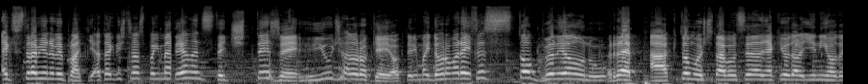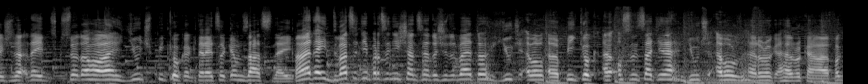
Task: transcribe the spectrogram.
extrémně nevyplatí. A tak když třeba spojíme tyhle ty čtyři Huge Hell Rocky, jo, který mají dohromady přes 100 bilionů rep. A k tomu ještě tady si nějakého dal jinýho, takže tady zkusíme tohle Huge Peacocka, který je celkem vzácný. Máme tady 20% šance na to, že to bude to Huge Evolved uh, Peacock a 80 na Huge Evolved Hell Rocka. Ale fakt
